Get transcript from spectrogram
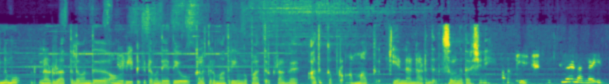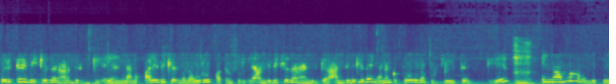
என்னமோ நடுராத்தில் வந்து அவங்க வீட்டுக்கிட்ட வந்து எதையோ கலக்கிற மாதிரி இவங்க பார்த்துருக்குறாங்க. அதுக்கப்புறம் அம்மாவுக்கு என்ன நடந்து நடந்தது சொல்லுங்க தர்ஷினி. ஓகே ஆக்சுவலாக நாங்கள் இப்போ இருக்கிற வீட்டில் தான் நடந்திருக்கு. நாங்கள் பழைய வீட்டில் இருந்தோம். நான் உருவம் பார்த்தோம்னு சொல்லி அந்த வீட்டில் தான் நடந்திருக்கு. அந்த வீட்டில் தான் எங்கள் அண்ணனுக்கு போரெல்லாம் பிடிச்சி இழுத்து வந்துட்டு எங்கள் அம்மா வந்துட்டு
